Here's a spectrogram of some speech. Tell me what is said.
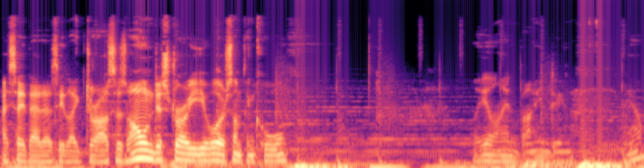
I say that as he like draws his own Destroy Evil or something cool. Leyline Binding. Yep.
